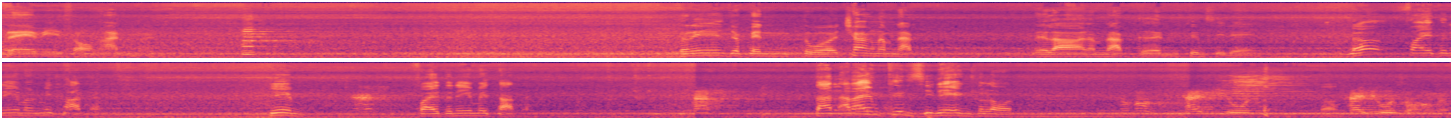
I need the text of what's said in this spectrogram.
แตรมี สองอันนะตัวนี้จะเป็นตัวช่างน้ำหนัก เวลาน้ำหนักเกินขึ้นสีแดง แล้วไฟตัวนี้มันไม่ตัดอะจิมนะไฟตัวนี้ไม่ตัดอะตัดตัดอะไรมันขึ้นสีแดงตลอด แล้วก็ใช้พีโออ๋อใช้พีโอสองครับ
